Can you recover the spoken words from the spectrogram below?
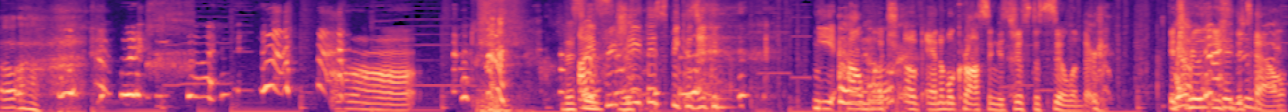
Oh, Oh. no. This I is appreciate this because you can see how much of Animal Crossing is just a cylinder. It's Yeah, really easy it to just- tell.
